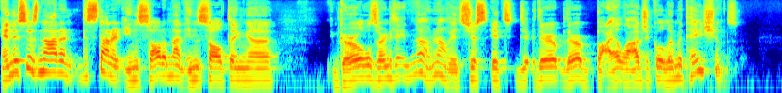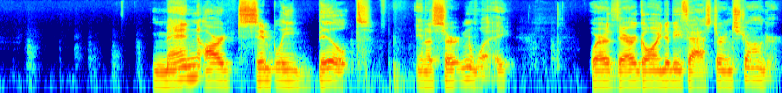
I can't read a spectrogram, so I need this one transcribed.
And this is not an this is not an insult. I'm not insulting uh, girls or anything. No, no. It's just it's there. There are biological limitations. Men are simply built in a certain way where they're going to be faster and stronger.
